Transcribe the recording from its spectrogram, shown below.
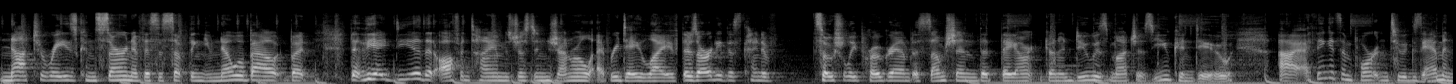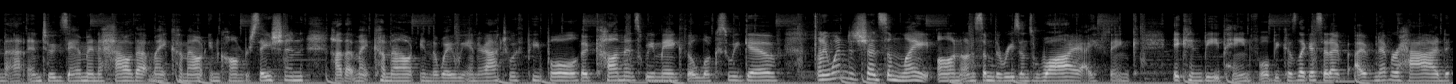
not to raise concern if this is something you know about, but the, the idea that oftentimes just in general everyday life, there's already this kind of socially programmed assumption that they aren't gonna do as much as you can do. Uh, I think it's important to examine that and to examine how that might come out in conversation, how that might come out in the way we interact with people, the comments we make, the looks we give. And I wanted to shed some light on, on some of the reasons why I think it can be painful because like I said, I've, I've never had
